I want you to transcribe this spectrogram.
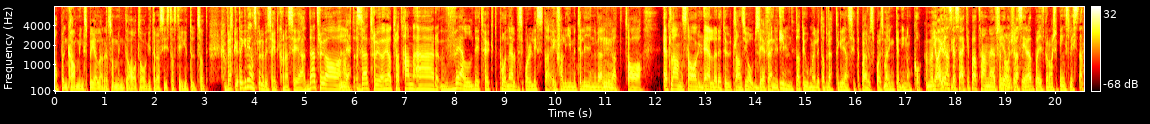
up and coming spelare som inte har tagit det där sista steget ut. Så att, Wettergren skulle vi säkert kunna se. Där tror jag, Lätt. att, där tror jag, jag tror att han är väldigt högt på en Elfsborg-lista ifall Jimmy Tillin väljer att ta ett landslag eller ett utlandsjobb. Så tror jag Definitivt. inte att det är omöjligt att Wettergren sitter på Elfsborgsbänken inom kort. jag är ganska säker på att han är tredjeplacerad på IFK Norrköpings lista.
